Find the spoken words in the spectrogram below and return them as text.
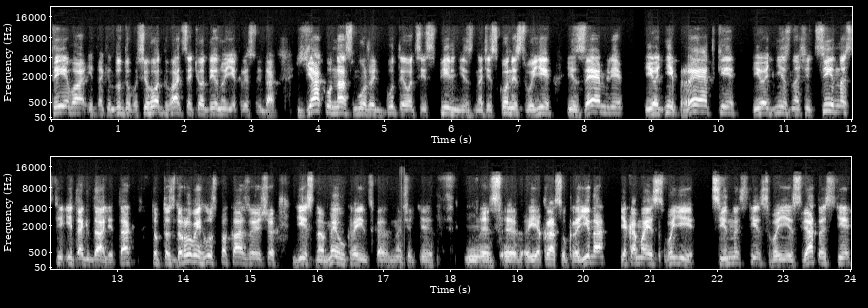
Тива і так ну, всього 21 у їх да. Як у нас можуть бути оці спільні, значить, скони свої і землі, і одні предки, і одні, значить, цінності, і так далі. Так? Тобто здоровий глузд показує, що дійсно ми українська, значить, е, якраз Україна, яка має свої цінності, свої святості,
